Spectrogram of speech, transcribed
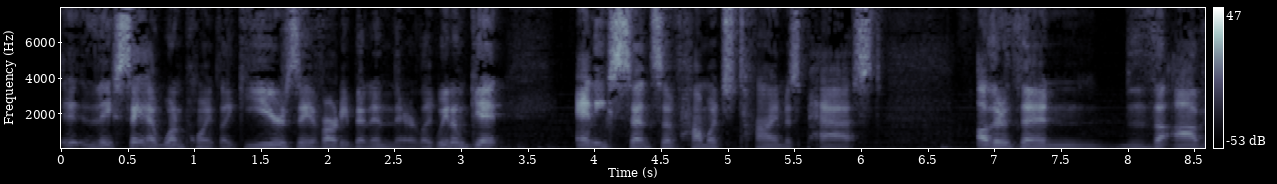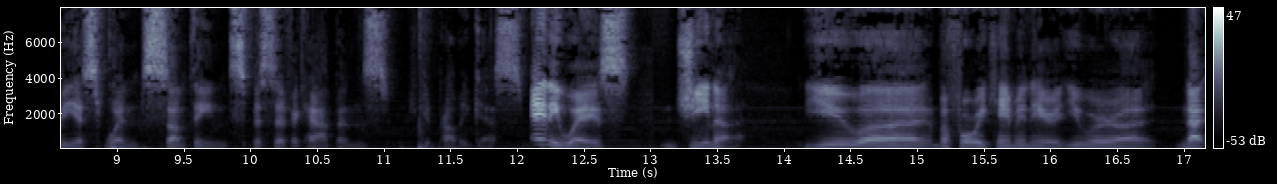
they say at one point like years they've already been in there. Like we don't get any sense of how much time has passed other than the obvious when something specific happens. You could probably guess. Anyways, Gina, you uh before we came in here you were uh not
